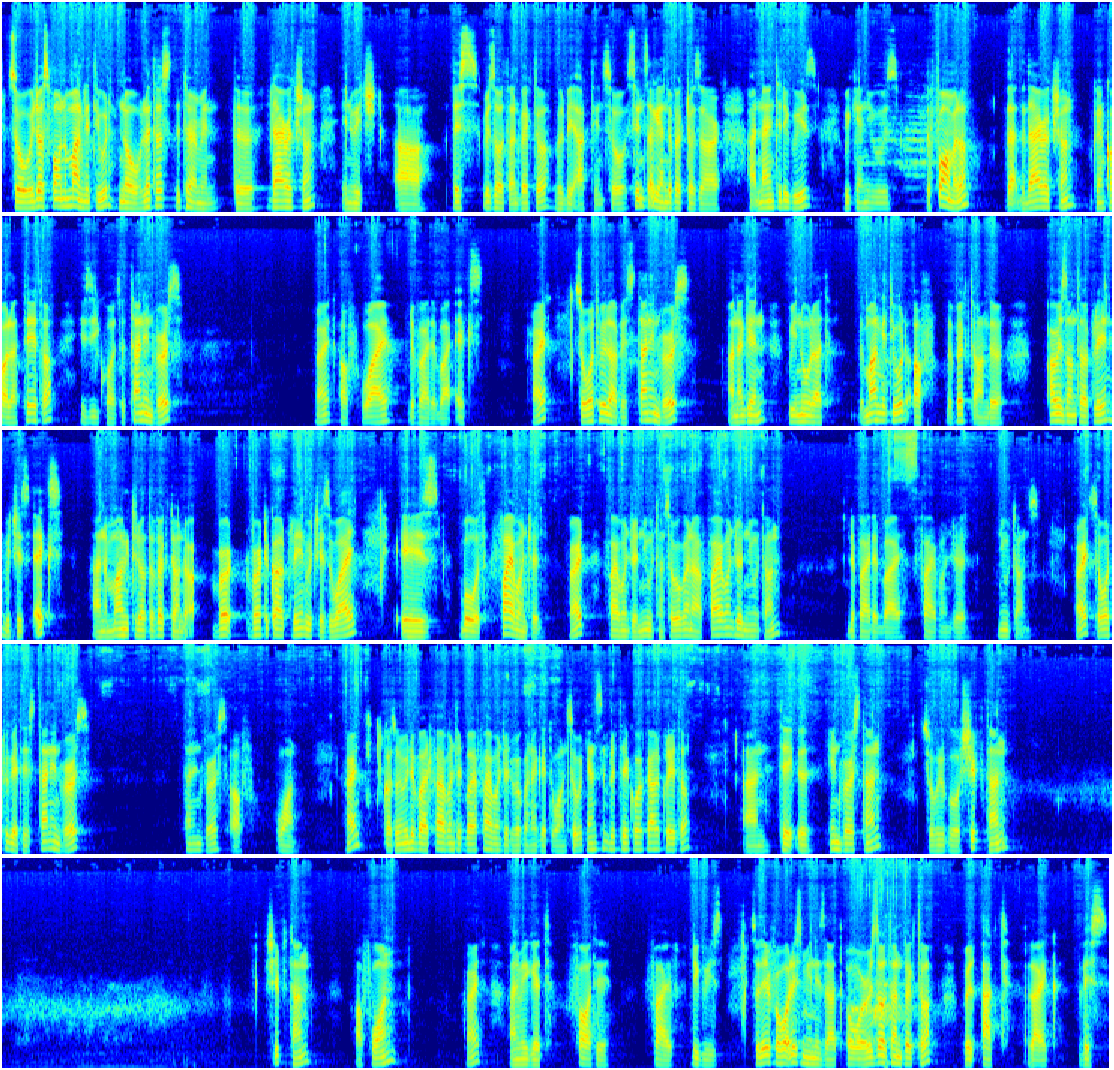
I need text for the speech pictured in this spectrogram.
So we just found the magnitude. Now let us determine the direction in which uh, this resultant vector will be acting. So since again the vectors are at 90 degrees we can use the formula that the direction we can call it theta is equal to tan inverse right of y divided by x right? So what we'll have is tan inverse and again we know that the magnitude of the vector on the horizontal plane which is x and the magnitude of the vector on the vert vertical plane which is y is both 500 right 500 newton so we're going to have 500 newton divided by 500 newtons. Right? So what we get is tan inverse, tan inverse of 1. Right? Because when we divide 500 by 500, we're going to get 1. So we can simply take our calculator and take the inverse tan. So we'll go shift tan, shift tan of 1, right? And we get 45 degrees. So therefore what this means is that our resultant vector will act like this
